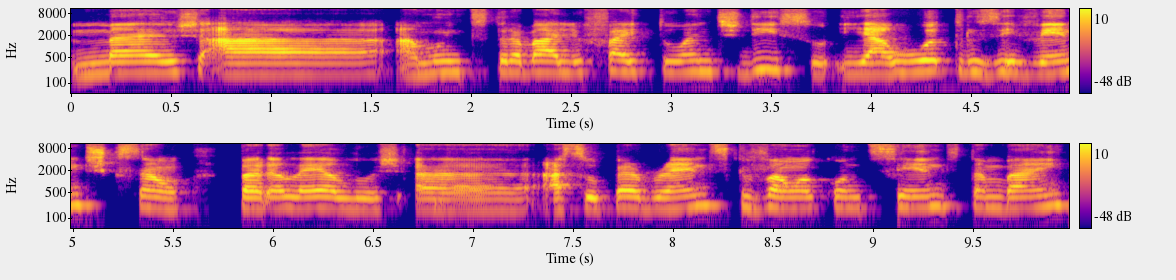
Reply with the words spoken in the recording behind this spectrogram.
mas há, há muito trabalho feito antes disso e há outros eventos que são paralelos à, à Super Brands que vão acontecendo também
